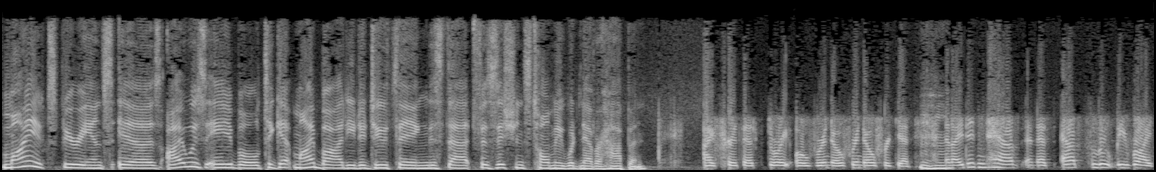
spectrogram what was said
my experience is I was able to get my body to do things that physicians told me would never happen. I've heard that story over and over and over again. Mm-hmm. And I didn't have, and that's absolutely right.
